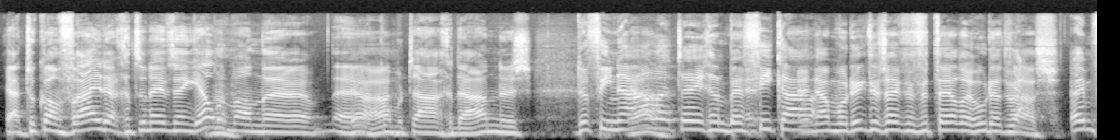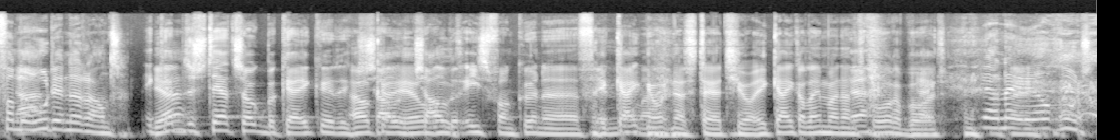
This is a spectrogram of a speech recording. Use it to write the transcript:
Ja, toen kwam vrijdag en toen heeft Henk Elderman eh, eh, Ja. commentaar gedaan. Dus De finale Ja. tegen Benfica. En nou moet ik dus even vertellen hoe dat was. een van de hoed en de rand. ik Ja? heb de stats ook bekeken. Ik zou, ik zou goed. er iets van kunnen vinden. Ik kijk maar- nooit naar stats, joh. Ik kijk alleen maar naar het scorebord. Ja, nee, heel goed.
